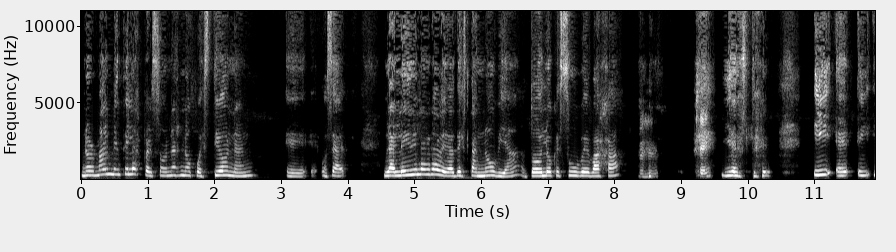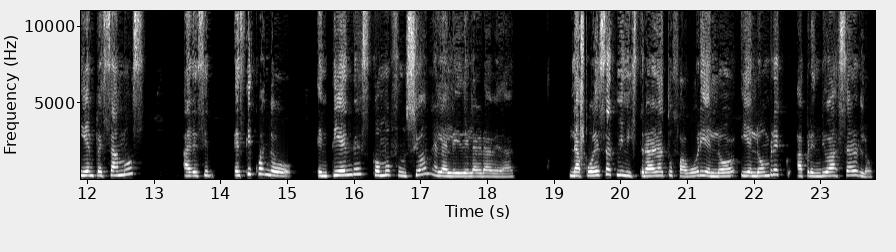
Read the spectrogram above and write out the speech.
normalmente las personas no cuestionan, eh, o sea, la ley de la gravedad es tan obvia, todo lo que sube, baja. y, este, eh, y, y empezamos a decir, es que cuando entiendes cómo funciona la ley de la gravedad, la puedes administrar a tu favor y el, y el hombre aprendió a hacerlo.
